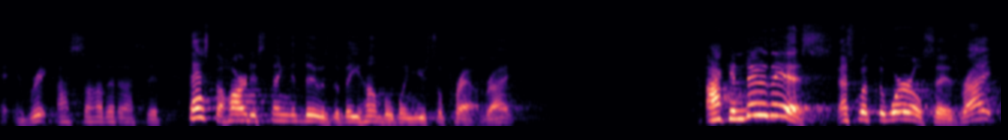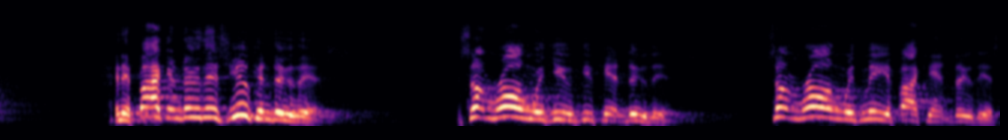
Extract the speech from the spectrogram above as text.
And Rick, I saw that. I said, that's the hardest thing to do is to be humble when you're so proud, right? I can do this. That's what the world says, right? And if I can do this, you can do this. There's something wrong with you if you can't do this. Something wrong with me if I can't do this.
